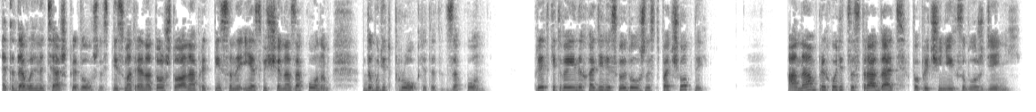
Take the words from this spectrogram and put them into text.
Это довольно тяжкая должность, несмотря на то, что она предписана и освящена законом. Да будет проклят этот закон. Предки твои находили свою должность почетной? А нам приходится страдать по причине их заблуждений.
